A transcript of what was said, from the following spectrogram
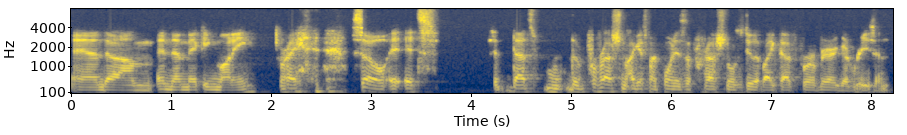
and um, and then making money right? So it, it's that's the professional i guess my point is the professionals do it like that for a very good reason.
